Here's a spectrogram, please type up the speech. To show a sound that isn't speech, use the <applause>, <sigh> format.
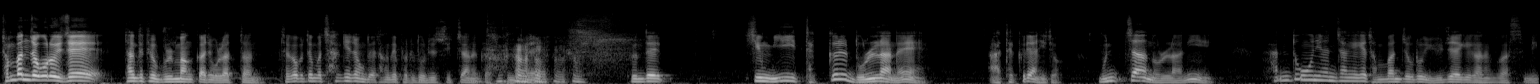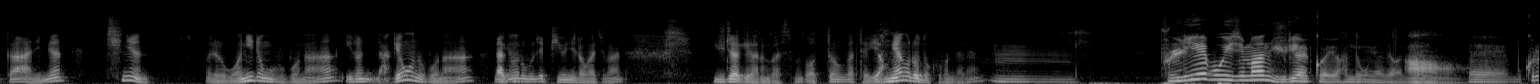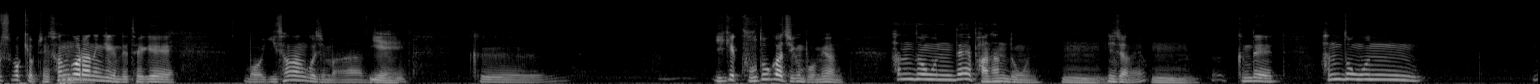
전반적으로 이제 당 대표 물망까지 올랐던 제가 볼 때 뭐 차기 정도의 당 대표를 노릴 수 있지 않을까 싶은데 <laughs> 그런데 지금 이 댓글 논란에 아 댓글이 아니죠 문자 논란이 한동훈 위원장에게 전반적으로 유리하게 가는 것 같습니까? 아니면 친윤 들어 원희룡 후보나 이런 나경원 후보나 나경원 후보 이제 비윤이라고 하지만 유리하게 가는 것 같습니까? 어떤 것 같아요? 영향으로 놓고 본다면? 음, 불리해 보이지만 유리할 거예요 한동훈 위원장한테. 아, 예, 뭐 그럴 수밖에 없죠. 선거라는 게 근데 되게 뭐 이상한 거지만 예, 그 이게 구도가 지금 보면 한동훈 대 반한동훈이잖아요. 음, 음, 근데 한동훈의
